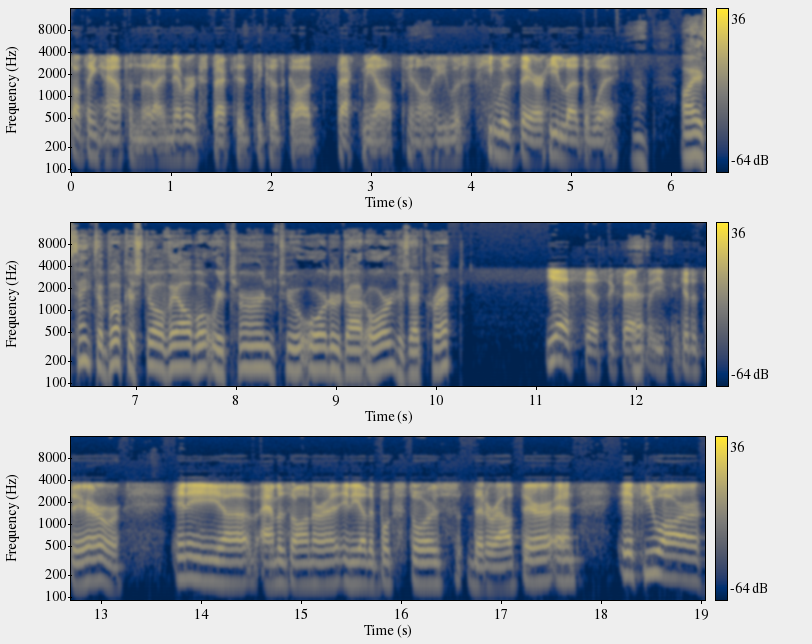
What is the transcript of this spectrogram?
something happened that I never expected because God backed me up. You know, He was He was there. He led the way. Yeah. I think the book is still available at returntoorder.org. Is that correct? Yes, yes, exactly. Uh, you can get it there or any uh, Amazon or any other bookstores that are out there. And if you are a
